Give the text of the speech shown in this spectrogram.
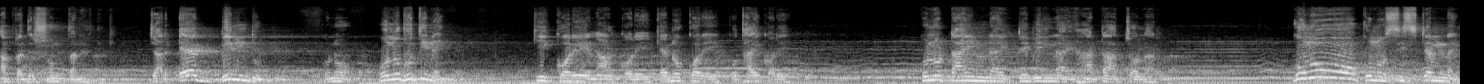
আপনাদের সন্তানের দিকে, যার এক বিন্দু কোনো অনুভূতি নেই। কি করে, না করে, কেন করে, কোথায় করে কোনো টাইম নাই টেবিল নাই, হাঁটা, চলার। কোনো কোনো সিস্টেম নাই।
